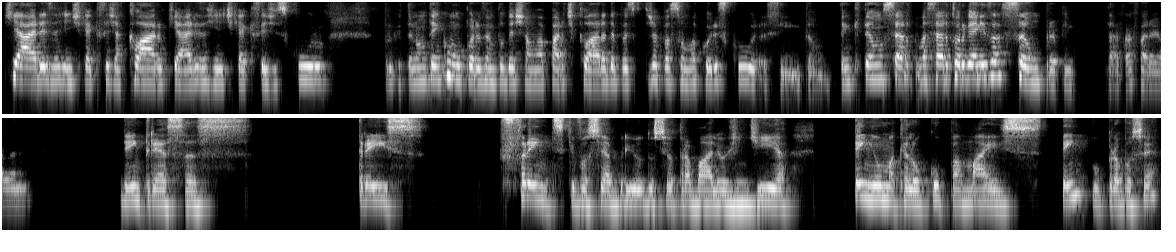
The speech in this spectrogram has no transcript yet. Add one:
que áreas a gente quer que seja claro, que áreas a gente quer que seja escuro, porque tu não tem como, por exemplo, deixar uma parte clara depois que tu já passou uma cor escura, assim. Então, tem que ter um certo, uma certa organização para pintar com aquarela, né? Dentre essas três frentes que você abriu do seu trabalho hoje em dia, tem uma que ela ocupa mais tempo para você?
